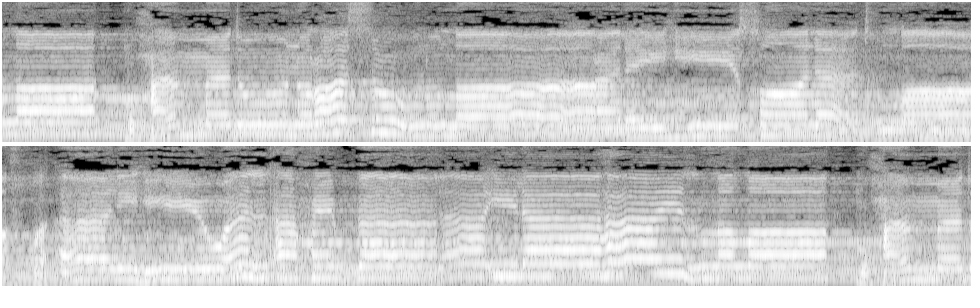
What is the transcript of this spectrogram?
الله محمد رسول الله عليه صلاة الله وآله والأحبة. لا إله إلا الله محمد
